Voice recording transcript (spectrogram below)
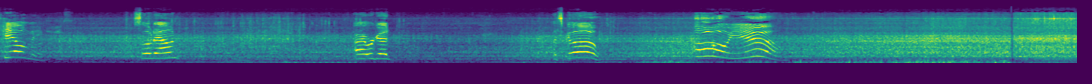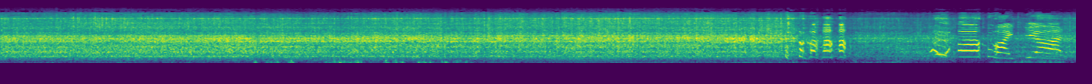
kill me. Slow down. Alright, we're good. Let's go. Oh, yeah! Oh my god!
